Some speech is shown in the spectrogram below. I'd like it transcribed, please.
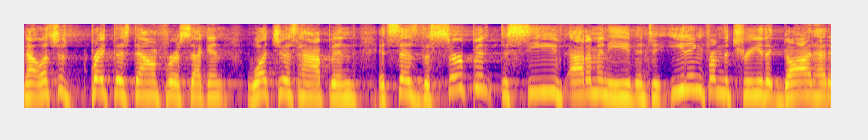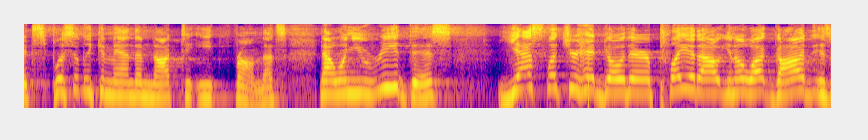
Now, let's just break this down for a second. What just happened? It says the serpent deceived Adam and Eve into eating from the tree that God had explicitly commanded them not to eat from. That's now when you read this, Yes, let your head go there, play it out. You know what? God is,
